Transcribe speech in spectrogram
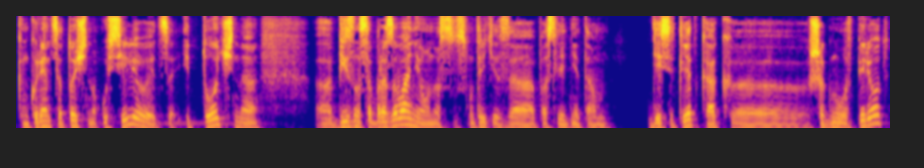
конкуренция точно усиливается, и точно э, бизнес-образование у нас, смотрите, за последние там 10 лет как э, шагнуло вперед.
